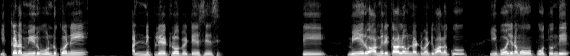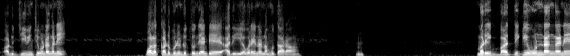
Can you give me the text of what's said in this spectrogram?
ఇక్కడ మీరు వండుకొని అన్ని ప్లేట్‌లో పెట్టేసేసి మీరు అమెరికాలో ఉన్నటువంటి వాళ్ళకు ఈ భోజనము పోతుంది. వాడు జీవించి ఉండగానే వాళ్ళ కడుపు నిండుతుంది అంటే అది ఎవరైనా నమ్ముతారా? మరి బతికి ఉండంగానే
